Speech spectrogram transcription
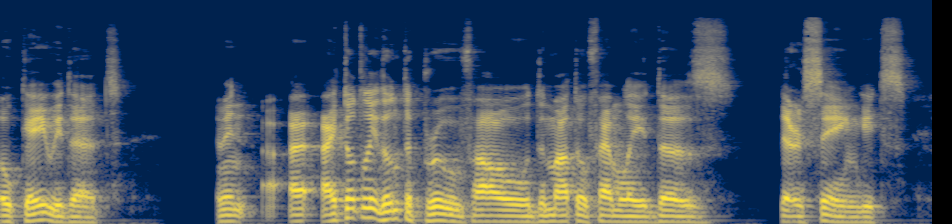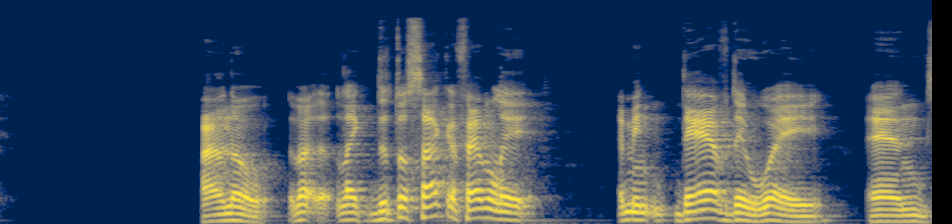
okay with that? I mean i i totally don't approve how the mato family does their thing. It's i don't know but like the tosaka family i mean they have their way and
